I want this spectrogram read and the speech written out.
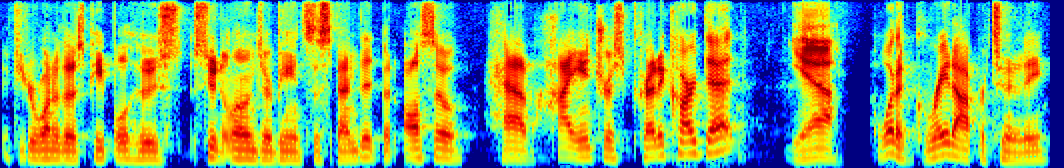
if you're one of those people whose student loans are being suspended, but also have high interest credit card debt, yeah, what a great opportunity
